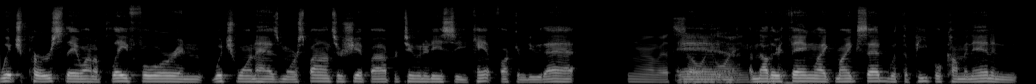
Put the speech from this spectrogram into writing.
which purse they want to play for and which one has more sponsorship opportunities. So you can't fucking do that. No, that's so annoying. another thing, like Mike said, with the people coming in and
